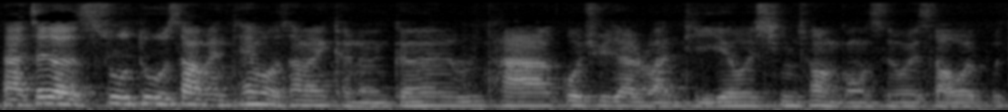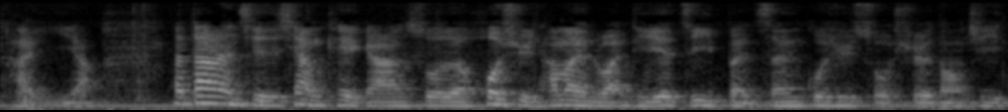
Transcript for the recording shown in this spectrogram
那这个速度上面，tempo 上面可能跟他过去在软体业或新创公司会稍微不太一样。那当然，其实像 K 刚刚说的，或许他们软体业自己本身过去所学的东西，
